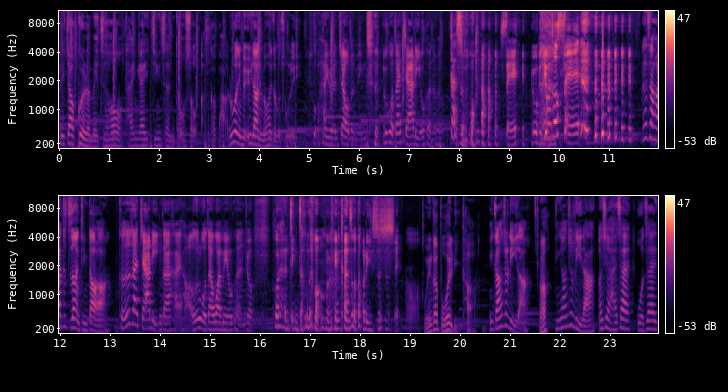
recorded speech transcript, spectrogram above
被叫贵人美之后，他应该精神抖擞吧，很可怕。如果你们遇到，你们会怎么处理？突然有人叫我的名字，如果在家里，有可能会干什么啦？谁？我一定会说谁。那这样他就知道你听到了啊。可是，在家里应该还好，如果在外面，有可能就会很紧张的往那边看，说到底是谁。哦，我应该不会理他你刚刚就理了啊、啊。你刚刚就理了啊、而且还在我在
